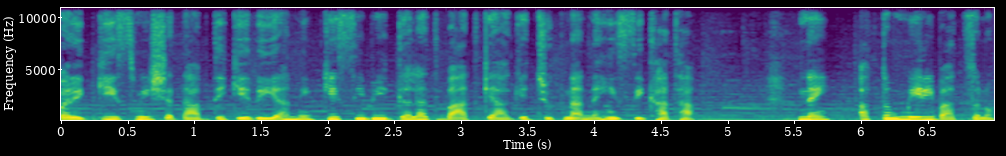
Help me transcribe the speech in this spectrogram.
पर इक्कीसवीं शताब्दी की रिया ने किसी भी गलत बात के आगे झुकना नहीं सीखा था। नहीं, अब तुम मेरी बात सुनो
